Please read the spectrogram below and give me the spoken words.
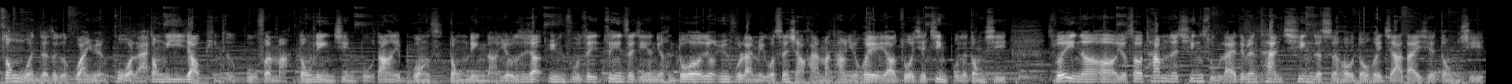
中文的这个官员过来。中医药品这个部分嘛，冬令进补，当然也不光是冬令啦，有的是像孕妇，最最近这几年有很多用孕妇来美国生小孩嘛，他们也会要做一些进补的东西。所以呢，呃，有时候他们的亲属来这边探亲的时候，都会夹带一些东西。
